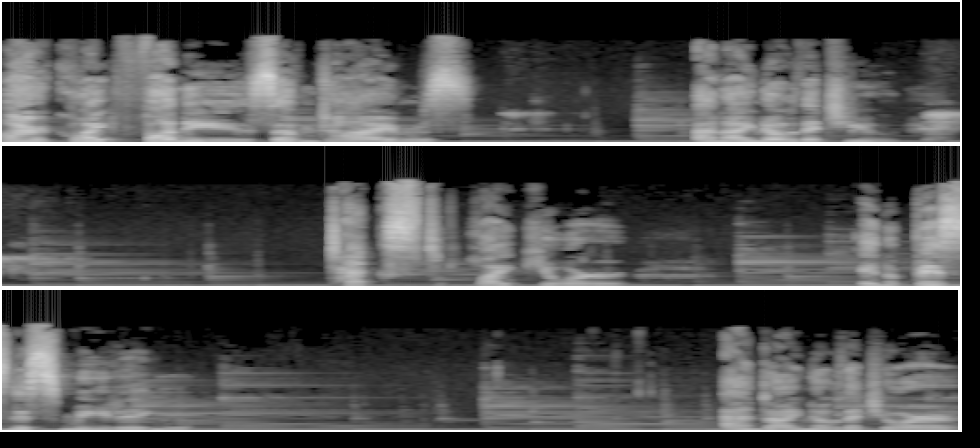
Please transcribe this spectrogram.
are quite funny sometimes. And I know that you text like you're in a business meeting. And I know that you're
